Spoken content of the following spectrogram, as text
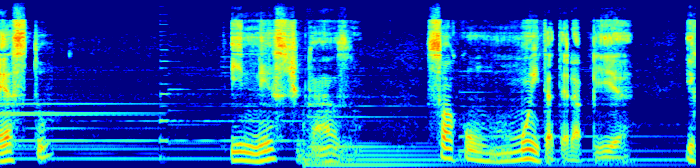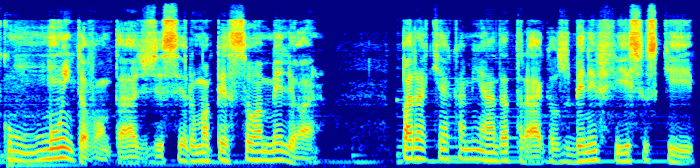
és tu. E neste caso, só com muita terapia e com muita vontade de ser uma pessoa melhor, para que a caminhada traga os benefícios que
